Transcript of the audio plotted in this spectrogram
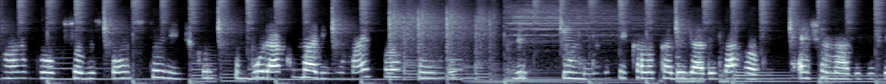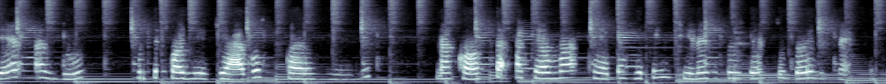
Fala um pouco sobre os pontos turísticos. O buraco marinho mais profundo do mundo fica localizado em Bahamas. É chamado de Der Azul. Você pode ir de águas para as nuvens na costa até uma queda repentina de 202 metros.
